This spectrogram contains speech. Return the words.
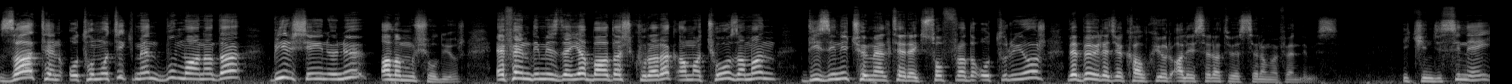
zaten otomatikmen bu manada bir şeyin önü alınmış oluyor. Efendimiz de ya bağdaş kurarak ama çoğu zaman dizini çömelterek sofrada oturuyor ve böylece kalkıyor aleyhissalatü vesselam Efendimiz. İkincisi ne?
